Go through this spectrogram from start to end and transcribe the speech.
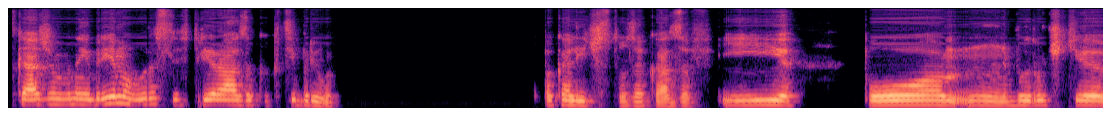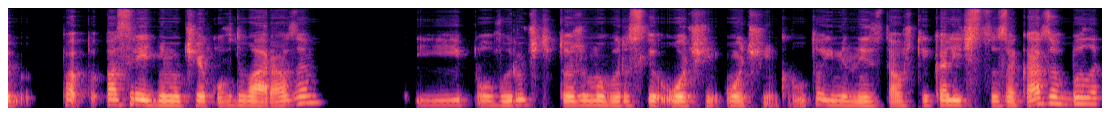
Скажем, в ноябре мы выросли в три раза к октябрю по количеству заказов. И по выручке, по, по среднему чеку в два раза, и по выручке тоже мы выросли очень-очень круто, именно из-за того, что и количество заказов было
